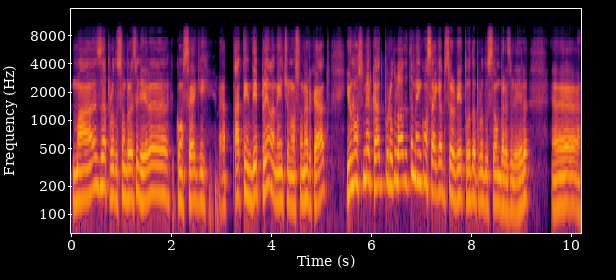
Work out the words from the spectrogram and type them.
mas a produção brasileira consegue atender plenamente o nosso mercado e o nosso mercado, por outro lado, também consegue absorver toda a produção brasileira. É,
